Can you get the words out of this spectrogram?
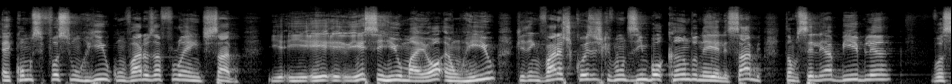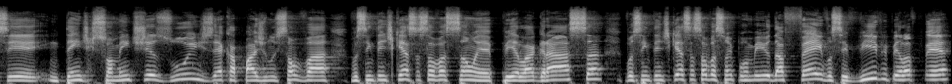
É como se fosse um rio com vários afluentes, sabe? E, e, e, esse rio maior é um rio que tem várias coisas que vão desembocando nele, sabe? Então você lê a Bíblia, você entende que somente Jesus é capaz de nos salvar, você entende que essa salvação é pela graça, você entende que essa salvação é por meio da fé e você vive pela fé.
